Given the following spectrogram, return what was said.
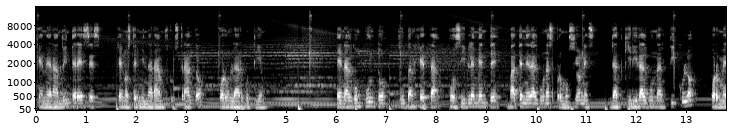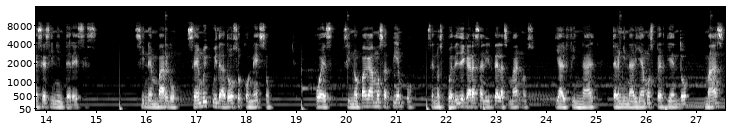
generando intereses que nos terminarán frustrando por un largo tiempo. En algún punto tu tarjeta posiblemente va a tener algunas promociones de adquirir algún artículo por meses sin intereses. Sin embargo, sé muy cuidadoso con eso, pues si no pagamos a tiempo, se nos puede llegar a salir de las manos y al final terminaríamos perdiendo más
